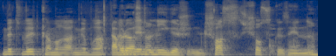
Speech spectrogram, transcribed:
Mit Wildkamera angebracht. Aber An du hast noch nie einen Schuss, Schuss gesehen, ne?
